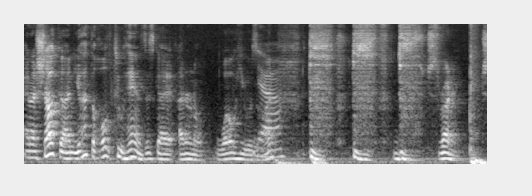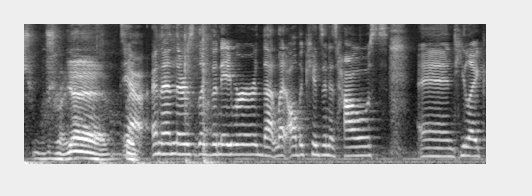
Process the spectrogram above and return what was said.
and a shotgun. You have to hold two hands. This guy, I don't know what he was Yeah. on. Just running, just, just running. Yeah, yeah. like- and then there's like the neighbor that let all the kids in his house, and he like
